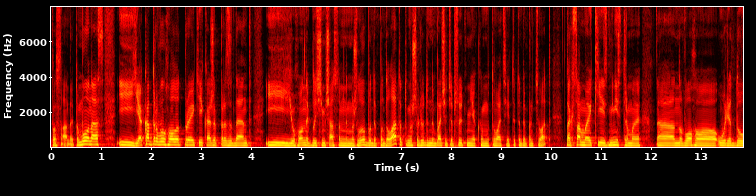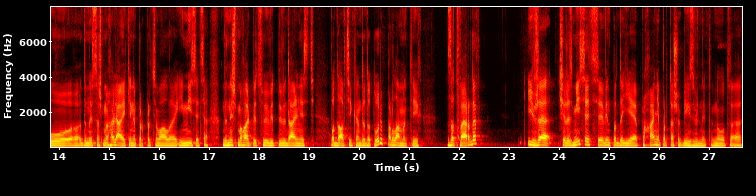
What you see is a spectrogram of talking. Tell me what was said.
посади? Тому у нас і є кадровий голод, про який каже президент, і його найближчим часом неможливо буде подолати, тому що люди не бачать абсолютно ніякої мотивації йти туди працювати. Так само, як і з міністрами е, нового уряду е, Дениса Шмигаля, які не пропрацювали і місяця. Денис Шмигаль під свою відповідальність подав ці кандидатури, парламент їх затвердив, і вже через місяць він подає прохання про те, щоб їх звільнити. Ну, це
